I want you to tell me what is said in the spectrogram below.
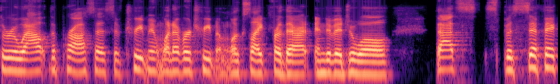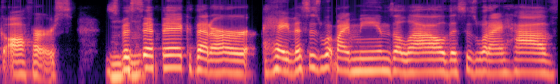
throughout the process of treatment, whatever treatment looks like for that individual, that's specific offers, mm-hmm. specific that are, hey, this is what my means allow. This is what I have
